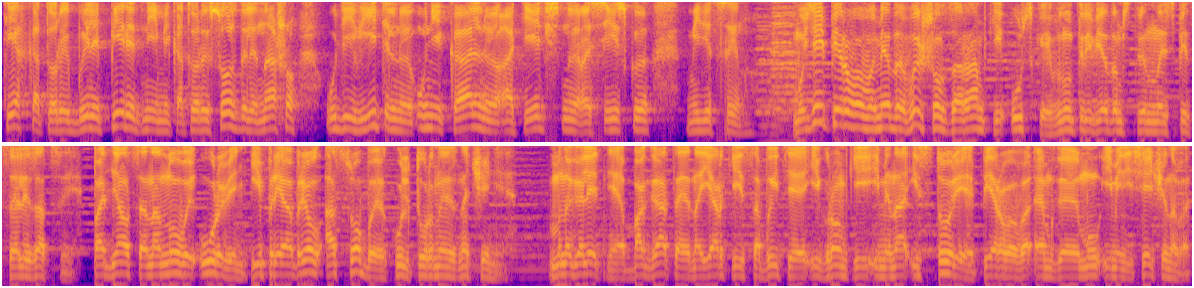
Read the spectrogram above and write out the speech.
тех, которые были перед ними, которые создали нашу удивительную, уникальную отечественную российскую медицину. Музей первого меда вышел за рамки узкой внутриведомственной специализации, поднялся на новый уровень и приобрел особое культурное значение – Многолетняя, богатая на яркие события и громкие имена история первого МГМУ имени Сеченова,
